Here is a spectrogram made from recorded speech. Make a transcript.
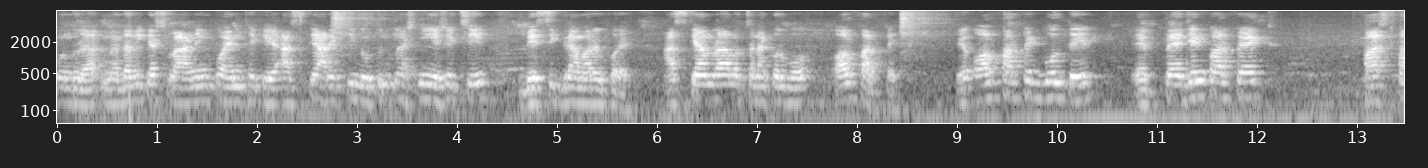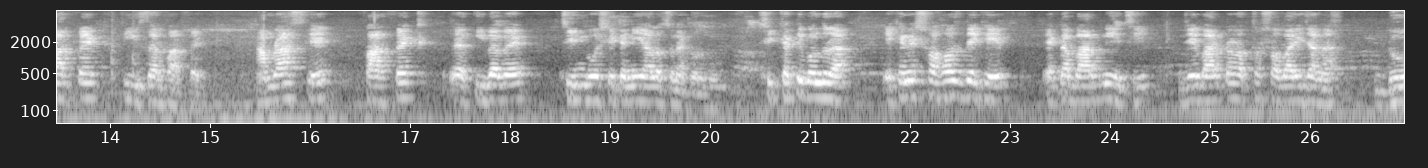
বন্ধুরা, মেধা বিকাশ লার্নিং পয়েন্ট থেকে আজকে আরেকটি নতুন ক্লাস নিয়ে এসেছি বেসিক গ্রামারের উপরে। আজকে আমরা আলোচনা করব অল পারফেক্ট অল পারফেক্ট বলতে present perfect past perfect future perfect আমরা আজকে পারফেক্ট কীভাবে চিনব সেটা নিয়ে আলোচনা করব। শিক্ষার্থী বন্ধুরা, এখানে সহজ দেখে একটা বার্ব নিয়েছি। যে বার্বটার অর্থ সবারই জানা। Do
